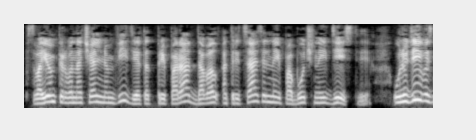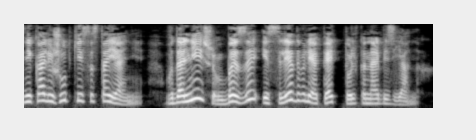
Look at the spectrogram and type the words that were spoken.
В своем первоначальном виде этот препарат давал отрицательные побочные действия. У людей возникали жуткие состояния. В дальнейшем БЗ исследовали опять только на обезьянах.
